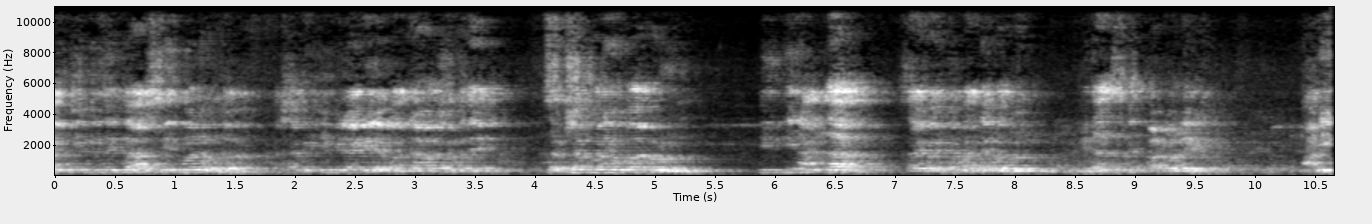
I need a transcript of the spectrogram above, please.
बीजेपीचं इथं अस्तित्व नव्हतं अशा बीजेपीला गेल्या पंधरा वर्षामध्ये सक्षमपणे उभा करून तीन तीन आमदार साहेबांच्या माध्यमातून विधानसभेत पाठवले. आणि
